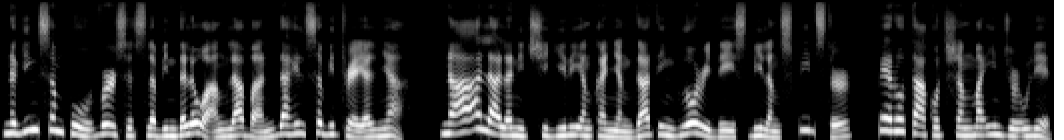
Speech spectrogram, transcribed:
Naging 10 versus 12 ang laban dahil sa betrayal niya. Naaalala ni Chigiri ang kanyang dating glory days bilang speedster, pero takot siyang ma-injure ulit.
